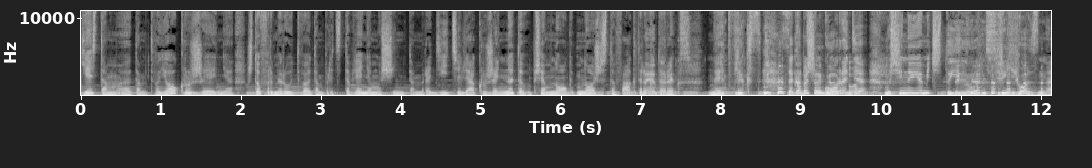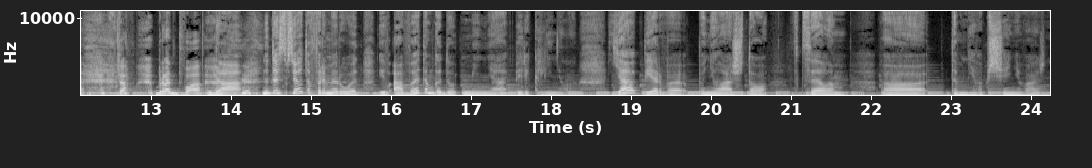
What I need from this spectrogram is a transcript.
есть там, э, там твое окружение, что формирует твое там представление о мужчине, там родители, окружение. Ну, это вообще много, множество факторов, которые... Netflix. Netflix. Секс в большом городе. Мужчина ее мечты. Ну, серьезно. Там, брат 2. Да. Ну, то есть все это формирует. И, а в этом году меня переклинило. Я первое поняла, что в целом, э, да мне вообще не важно.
